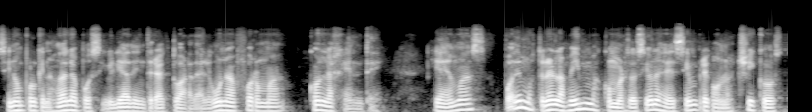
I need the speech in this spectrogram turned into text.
sino porque nos da la posibilidad de interactuar de alguna forma con la gente. Y además podemos tener las mismas conversaciones de siempre con los chicos,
